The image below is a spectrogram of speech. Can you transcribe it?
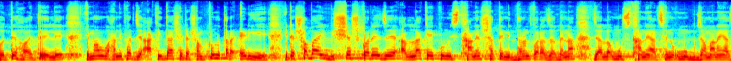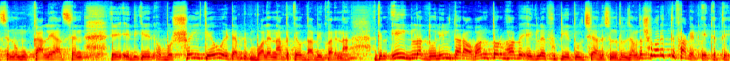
হতে হয়, তাহলে ইমাম হানিফার যে আকিদা সেটা সম্পূর্ণ তারা এড়িয়ে, এটা সবাই বিশ্বাস করে যে আল্লাহকে কোনো স্থানের সাথে নির্ধারণ করা যাবে না, যে আল্লাহ অমুক স্থানে আছেন, অমুক জামানায় আছেন, অমুক কালে আছেন। এদিকে অবশ্যই কেউ এটা বলে না, কেউ দাবি করে না। কিন্তু এইগুলোর দলিল তারা অবান্তরভাবে এগুলো ফুটিয়ে তুলছে আহলে সুন্নাতুল জামাতের সবার ইত্তেফাক এট- এটাতে।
